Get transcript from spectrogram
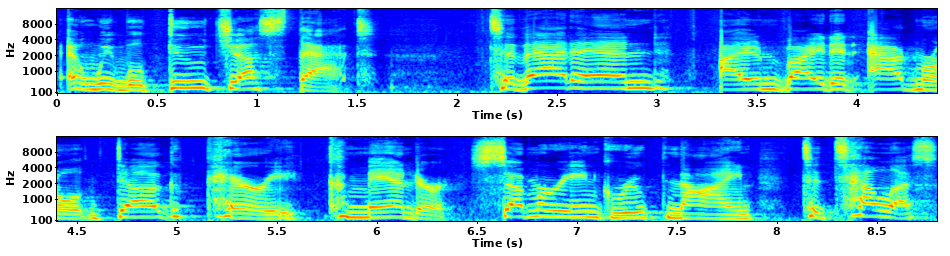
and we will do just that. To that end, I invited Admiral Doug Perry, Commander, Submarine Group 9, to tell us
